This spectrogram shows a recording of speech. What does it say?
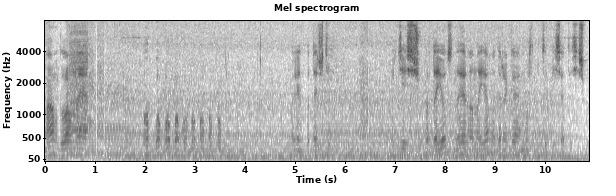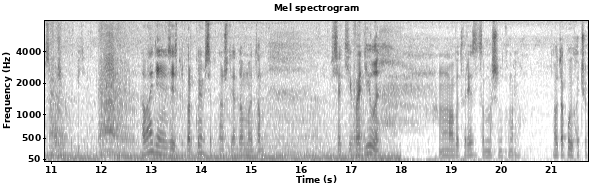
Нам главное... Оп-оп-оп-оп-оп-оп-оп-оп. Блин, подожди. Вот здесь еще продается, наверное, она явно дорогая. Может быть, за 50 тысяч мы сможем купить. Давай где-нибудь здесь припаркуемся, потому что я думаю, там всякие водилы могут врезаться в машинку мою. Вот такую хочу.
